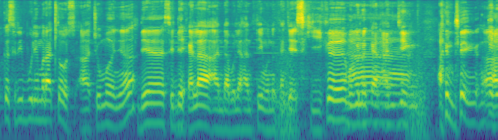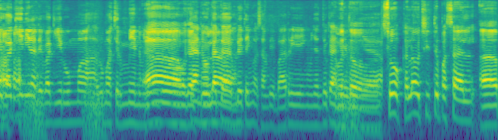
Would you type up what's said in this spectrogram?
ke 1500. Ah cumanya dia sediakanlah anda boleh hunting menggunakan jet ski ke, menggunakan anjing anjing. Mungkin dia ah, bagi ni lah Dia bagi rumah Rumah cermin macam Ah, tu macam Kan tu orang kata lah. Boleh tengok sambil baring Macam tu kan dia Betul. punya. So kalau cerita pasal uh,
